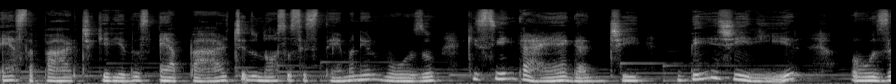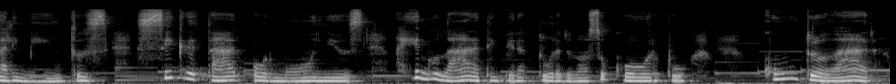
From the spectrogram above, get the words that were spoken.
Essa parte, queridos, é a parte do nosso sistema nervoso que se encarrega de digerir os alimentos, secretar hormônios, regular a temperatura do nosso corpo, controlar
